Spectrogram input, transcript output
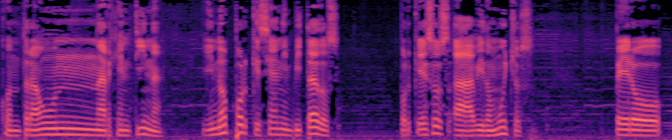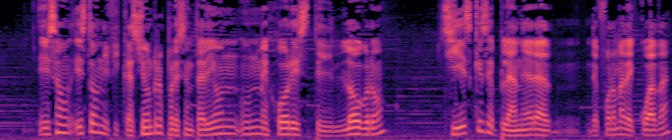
contra un Argentina. Y no porque sean invitados, porque esos ha habido muchos. Pero esa, esta unificación representaría un, un mejor este, logro si es que se planeara de forma adecuada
